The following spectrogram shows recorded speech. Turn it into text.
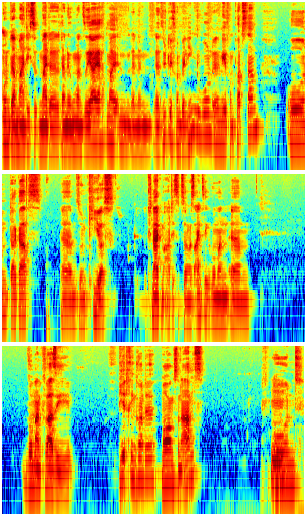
und da meinte ich, meinte er dann irgendwann so, ja, er hat mal in, in, in, äh, südlich von Berlin gewohnt, in der Nähe von Potsdam. Und da gab es ähm, so einen Kiosk, kneipenartig sozusagen. Das Einzige, wo man, ähm, wo man quasi Bier trinken konnte, morgens und abends. Mhm. Und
